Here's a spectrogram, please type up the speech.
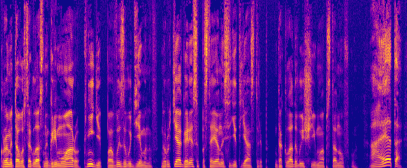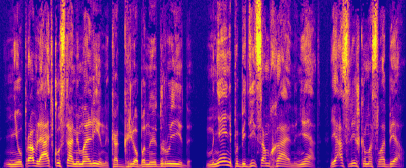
Кроме того, согласно гримуару, книги по вызову демонов, на руке Агареса постоянно сидит ястреб, докладывающий ему обстановку. А это не управлять кустами малины, как гребаные друиды. Мне не победить Самхайна, нет. Я слишком ослабел.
